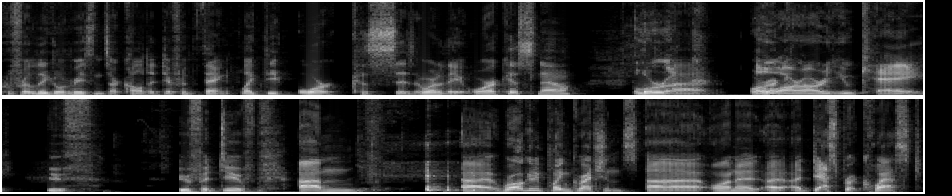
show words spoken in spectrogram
who for legal reasons are called a different thing, like the Orcus. What are they? Orcus now? Orruk. Uh, O R R U K. Oof. Oof a doof. Um, uh, we're all going to be playing Gretchens uh, on a, a, a, desperate quest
